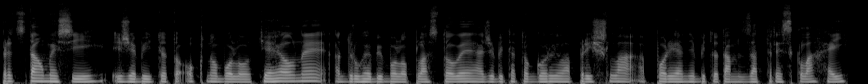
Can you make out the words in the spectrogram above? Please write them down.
Predstavme si, že by toto okno bolo tehelné a druhé by bolo plastové a že by táto gorila prišla a poriadne by to tam zatreskla, hej.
